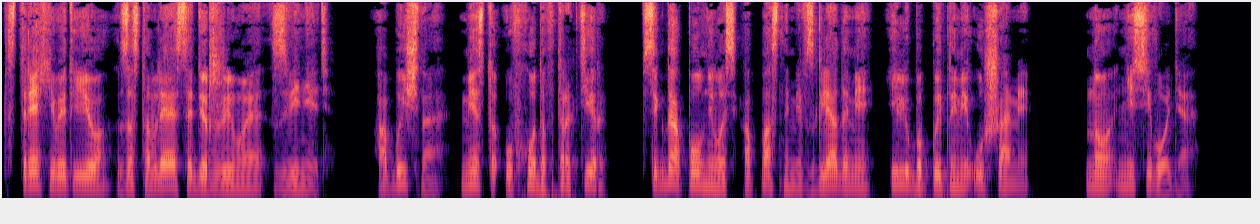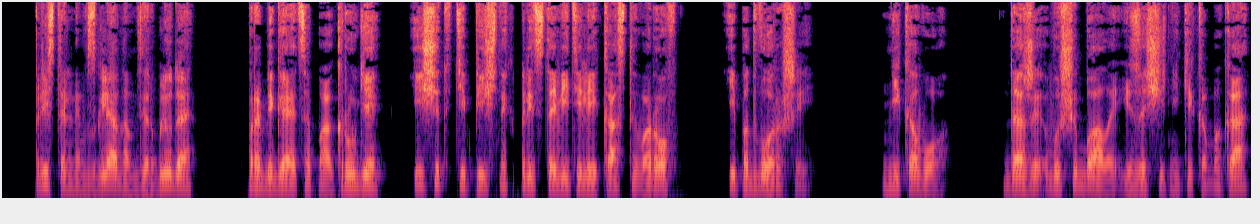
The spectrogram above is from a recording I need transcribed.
встряхивает ее, заставляя содержимое звенеть. Обычно место у входа в трактир всегда полнилось опасными взглядами и любопытными ушами, но не сегодня пристальным взглядом верблюда пробегается по округе, ищет типичных представителей касты воров и подворышей. Никого. Даже вышибалы и защитники кабака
